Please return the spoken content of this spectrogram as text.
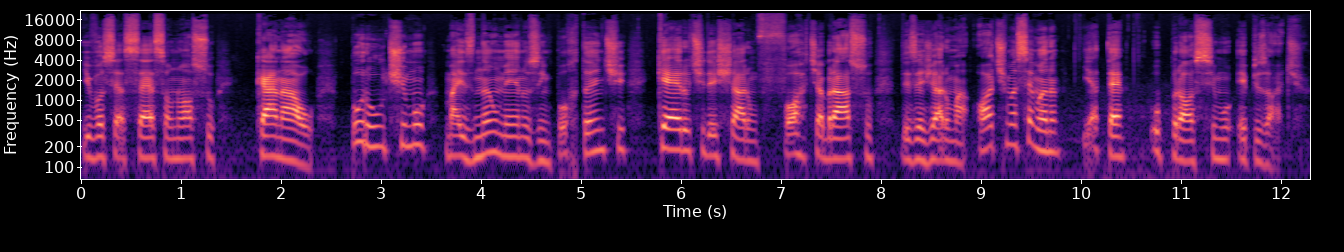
e você acessa o nosso canal. Por último, mas não menos importante, quero te deixar um forte abraço, desejar uma ótima semana e até o próximo episódio.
